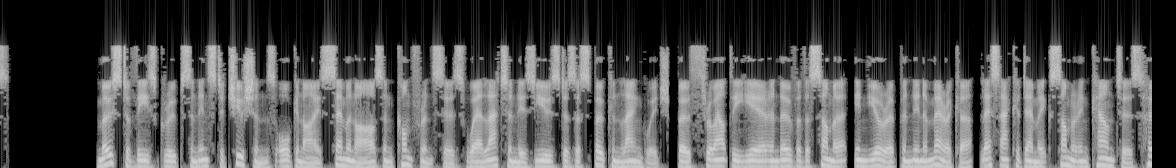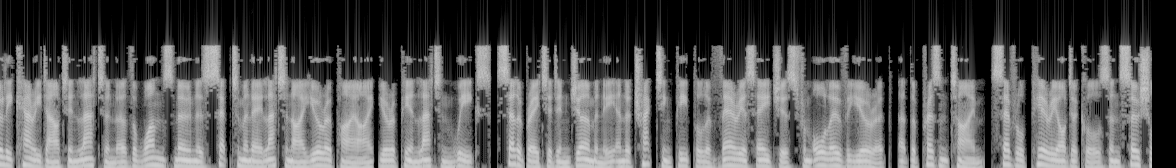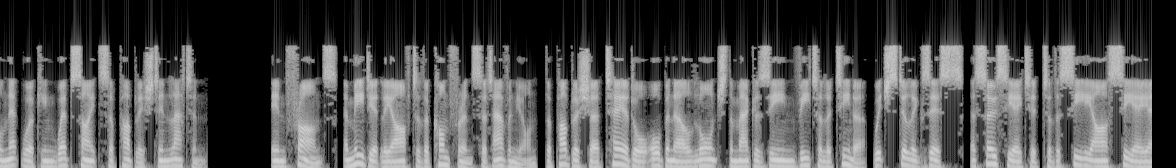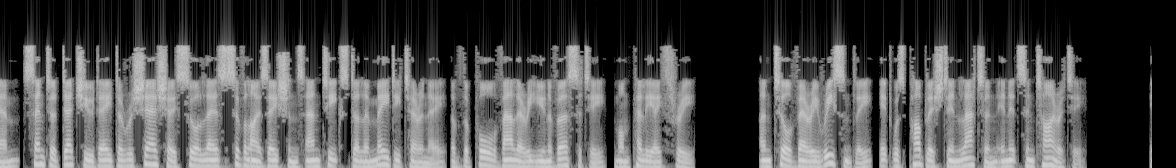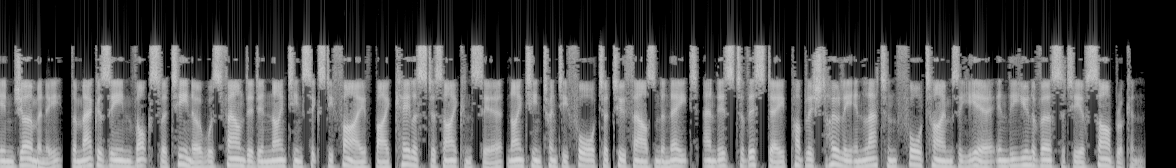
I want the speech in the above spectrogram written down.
Most of these groups and institutions organize seminars and conferences where Latin is used as a spoken language, both throughout the year and over the summer. In Europe and in America, less academic summer encounters wholly carried out in Latin are the ones known as Septimanae Latinae Europaei European Latin Weeks, celebrated in Germany and attracting people of various ages from all over Europe. At the present time, several periodicals and social networking websites are published in Latin. Latin. In France, immediately after the conference at Avignon, the publisher Théodore Aubanel launched the magazine Vita Latina, which still exists, associated to the CERCAM Centre d'études et de recherche sur les civilisations antiques de la Méditerranée of the Paul Valéry University, Montpellier III. Until very recently, it was published in Latin in its entirety. In Germany, the magazine Vox Latina was founded in 1965 by Caelestis Eichenseer (1924–2008) and is to this day published wholly in Latin four times a year in the University of Saarbrücken.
